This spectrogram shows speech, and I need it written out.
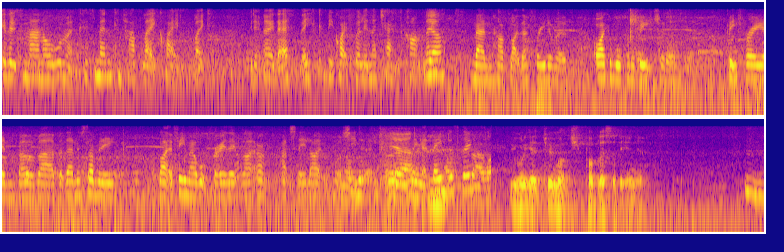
if it's a man or a woman? Because men can have like quite like we don't know they they can be quite full in the chest, can't they? Yeah. men have like their freedom of oh I can walk on a beach and be free and blah blah blah but then if somebody like a female walked through they'd be like oh actually like what's she doing Yeah. and they get named as things You're going to get too much publicity in you. Hmm.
